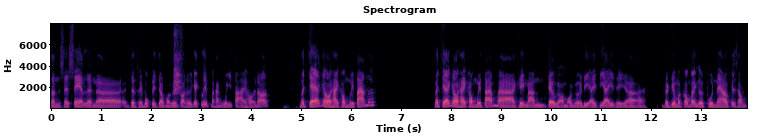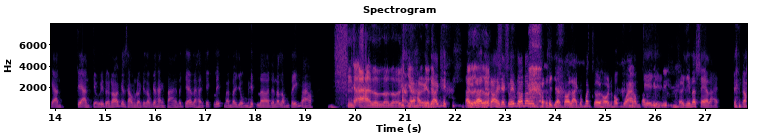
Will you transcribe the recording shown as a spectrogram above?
anh sẽ share lên uh, trên Facebook để cho mọi người coi thử cái clip mà thằng quỷ tài hồi đó. Nó chế cái hồi 2018 đó nó chế cái hồi 2018 mà khi mà anh kêu gọi mọi người đi APA thì uh, kiểu mà có mấy người pull out cái xong cái anh cái anh chửi tụi nó cái xong rồi cái xong cái thằng tài nó chế lại thành cái clip mà nó dùng Hitler để nó lồng tiếng vào. À rồi rồi rồi nhớ, ừ, nhớ cái ừ, đó, rồi, đó thì cái clip đó bây giờ coi lại cũng mất cười hồi hôm qua hôm kia gì tự nhiên nó share lại. Cái đó.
